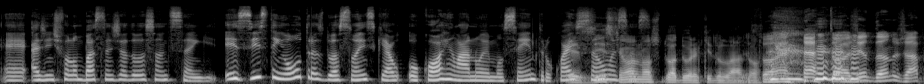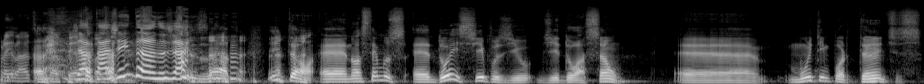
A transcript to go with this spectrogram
é, a gente falou bastante da doação de sangue. Existem outras doações que ocorrem lá no Hemocentro? Quais Existe, são olha o essas? nosso doador aqui do lado. Tô, tô agendando já para ir lá. Já tá fazer- agendando, já. Exato. Então, é, nós temos é, dois tipos de, de doação é, muito importantes,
